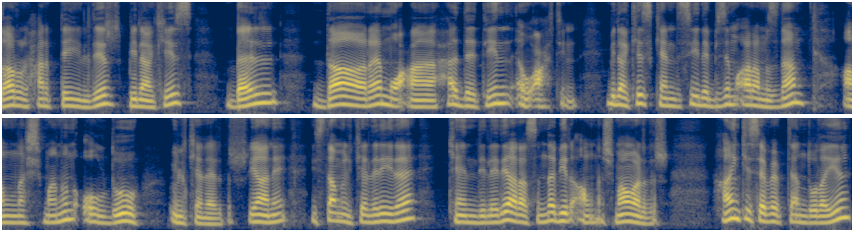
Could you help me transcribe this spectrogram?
darul harp değildir. Bilakis bel dare muahadetin ev ahdin. Bilakis kendisiyle bizim aramızda anlaşmanın olduğu ülkelerdir. Yani İslam ülkeleriyle kendileri arasında bir anlaşma vardır. Hangi sebepten dolayı?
